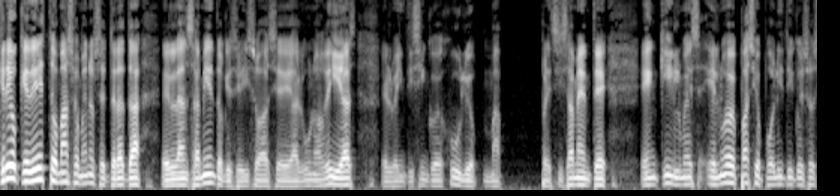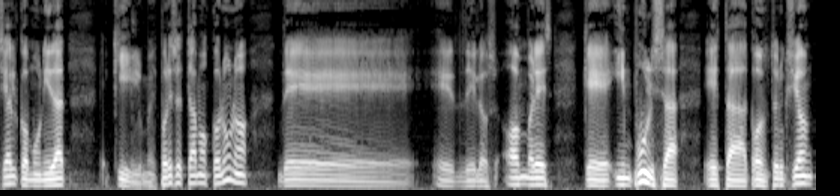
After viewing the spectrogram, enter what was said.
Creo que de esto más o menos se trata el lanzamiento que se hizo hace algunos días, el 25 de julio más precisamente, en Quilmes, el nuevo espacio político y social Comunidad Quilmes. Por eso estamos con uno de, eh, de los hombres que impulsa esta construcción,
